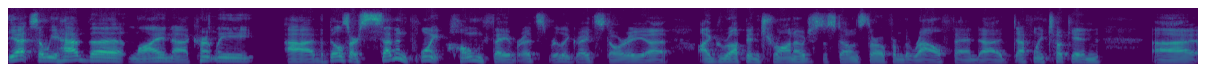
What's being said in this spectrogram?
Yeah, so we have the line uh, currently. Uh, the Bills are seven point home favorites. Really great story. Uh, I grew up in Toronto, just a stone's throw from the Ralph, and uh, definitely took in uh,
